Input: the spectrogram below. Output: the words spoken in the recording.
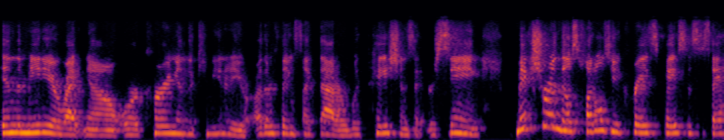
in the media right now or occurring in the community or other things like that or with patients that you're seeing make sure in those huddles you create spaces to say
